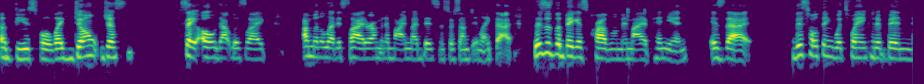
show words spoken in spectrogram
abuseful like don't just say oh that was like i'm gonna let it slide or i'm gonna mind my business or something like that this is the biggest problem in my opinion is that this whole thing with Toyin could have been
